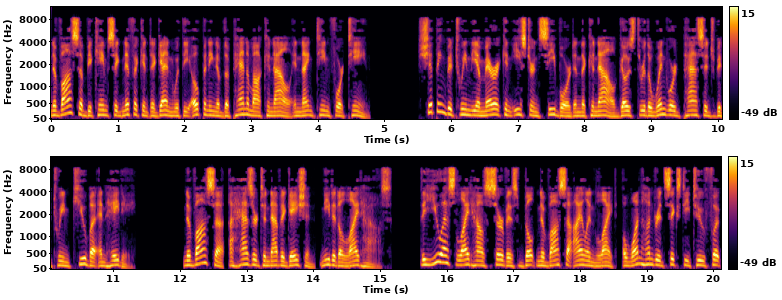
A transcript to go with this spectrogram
Navassa became significant again with the opening of the Panama Canal in 1914. Shipping between the American eastern seaboard and the canal goes through the Windward Passage between Cuba and Haiti. Navassa, a hazard to navigation, needed a lighthouse. The U.S. Lighthouse Service built Navassa Island Light, a 162-foot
